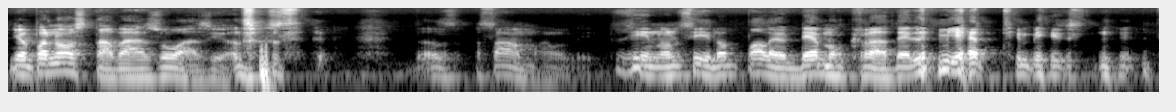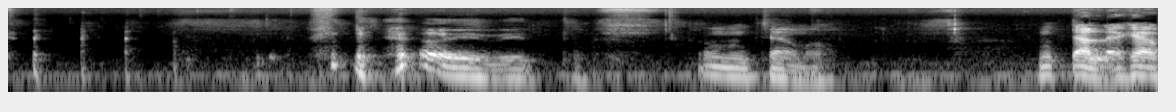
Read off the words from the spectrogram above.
jopa nostaa vähän suosiota samalla. Siinä on, siinä on paljon demokraateille miettimistä nyt. Oi vittu. Se on. Nyt tälleen käy.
